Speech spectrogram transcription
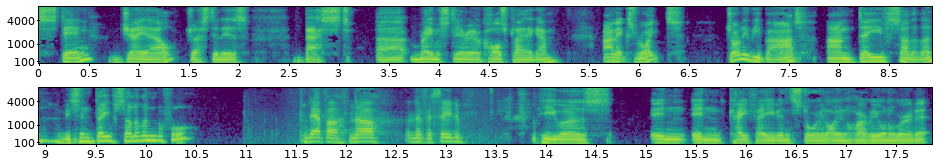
Sting, JL, dressed in his best uh, Rey Mysterio cosplay again, Alex Wright, Johnny B. Bad, and Dave Sullivan. Have you seen Dave Sullivan before? Never, no, I've never seen him. He was in in kayfabe in storyline or however you want to word it.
